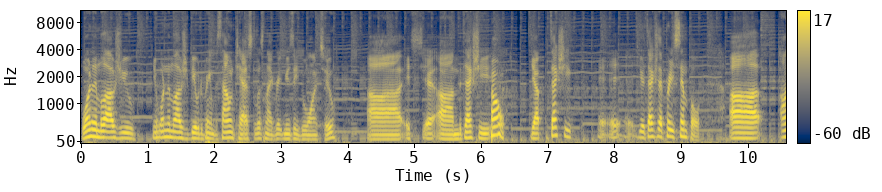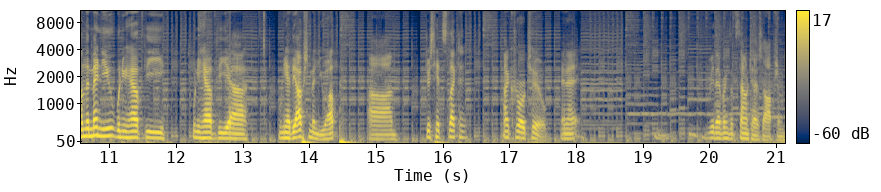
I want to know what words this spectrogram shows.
One of them allows you, you know, one of them allows you to be able to bring up a sound test, to listen to great music if you want to. Uh, it's uh, um, it's actually Oh, Yep, it's actually it, it- it's actually pretty simple. Uh, on the menu, when you have the when you have the uh, when you have the option menu up, um, just hit select on control two, and that that brings up the sound test option.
